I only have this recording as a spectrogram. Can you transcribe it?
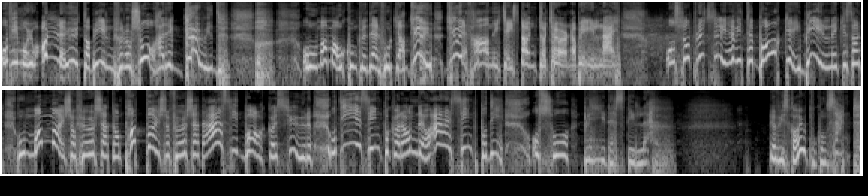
Og vi må jo alle ut av bilen for å se! Herregud! Og mamma hun konkluderer fort. Ja, du, du er faen ikke i stand til å kjøre noen bil, nei! Og så plutselig er vi tilbake i bilen. ikke sant? Hun Mamma er i sjåførsetet, og pappa er i sjåførsetet. Jeg sitter bak og er sur. Og de er sinte på hverandre, og jeg er sint på de. Og så blir det stille. Ja, vi skal jo på konsert.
